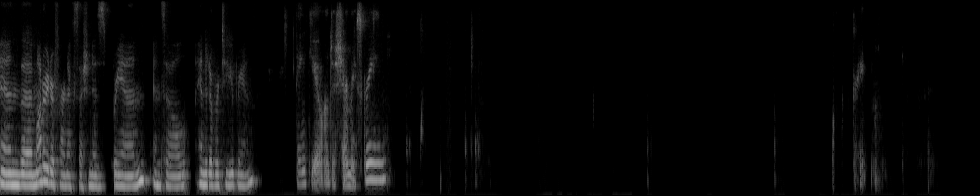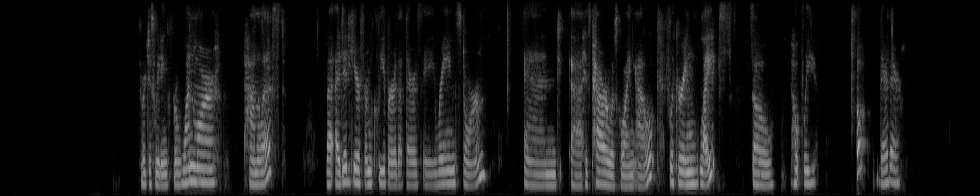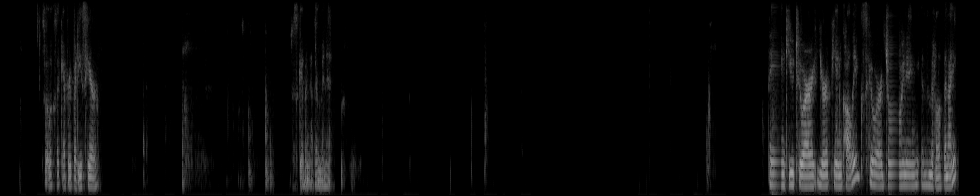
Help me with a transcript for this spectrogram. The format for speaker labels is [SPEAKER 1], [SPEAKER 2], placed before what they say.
[SPEAKER 1] And the moderator for our next session is Brianne. And so I'll hand it over to you, Brianne.
[SPEAKER 2] Thank you. I'll just share my screen. Great. So we're just waiting for one more panelist, but I did hear from Kleber that there's a rainstorm and uh, his power was going out, flickering lights. So hopefully, oh, they're there. So it looks like everybody's here. Just give another minute. Thank you to our European colleagues who are joining in the middle of the night.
